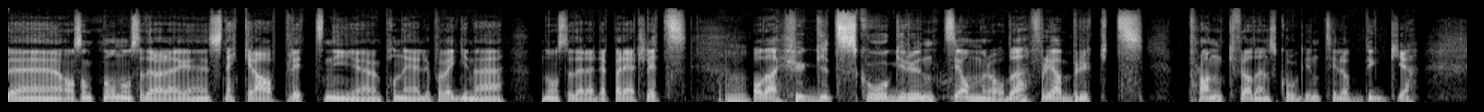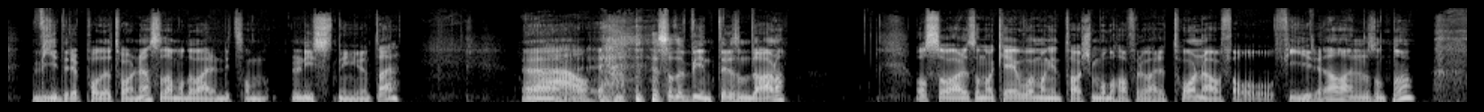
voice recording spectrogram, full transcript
eh, og sånt noe. Noen steder er det snekra opp litt nye paneler på veggene. Noen steder er det reparert litt. Mm. Og det er hugget skog rundt i området, for de har brukt plank fra den skogen til å bygge videre på det tårnet, så da må det være litt sånn lysning rundt der. Wow. Eh, så det begynte liksom der, da. Og så er det sånn, ok, hvor mange etasjer må du ha for å være et tårn? Det er i hvert fall fire, da, eller noe sånt nå.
